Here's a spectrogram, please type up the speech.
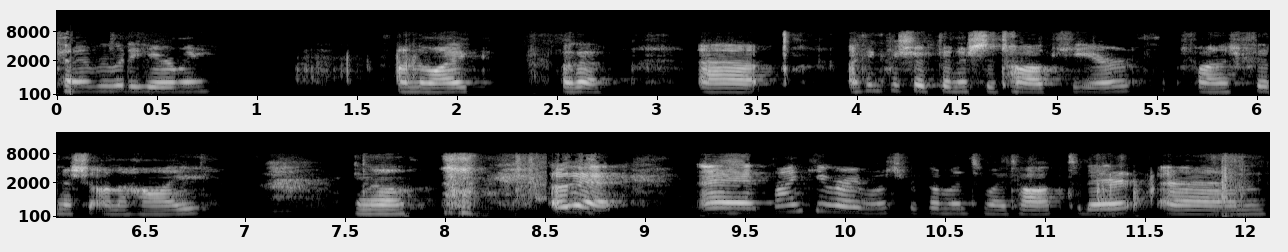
Can everybody hear me on the mic? Okay. Uh, I think we should finish the talk here. Finish, on a high. You know. okay. Uh, thank you very much for coming to my talk today. Um,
